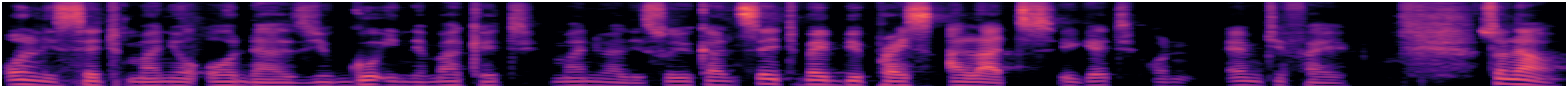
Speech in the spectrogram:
only set manual orders. You go in the market manually. So you can set maybe price alerts you get on mt5 so now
